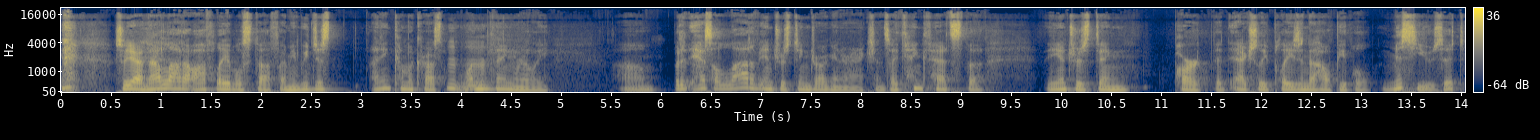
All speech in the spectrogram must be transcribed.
So yeah, not a lot of off-label stuff. I mean, we just I didn't come across one thing really, um, but it has a lot of interesting drug interactions. I think that's the the interesting part that actually plays into how people misuse it.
